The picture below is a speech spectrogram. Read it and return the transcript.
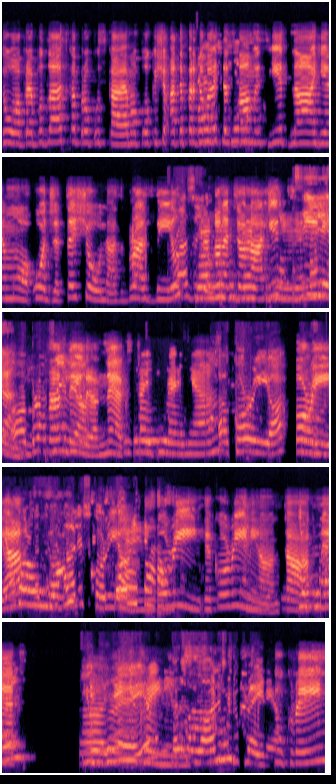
Добре, будь ласка, пропускаємо поки що. А тепер давайте з вами з'єднаємо. Отже, це що у нас? Бразил. А національність? Brazilian. Бразилія. Next. Korea. Korea. Націоналість Korea. Korean. Korean. Так, next. Ukrainian. Націоналість Україна. Ukraine.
